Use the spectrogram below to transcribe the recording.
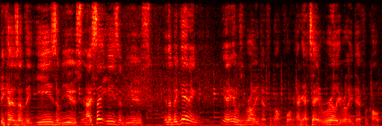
because of the ease of use and I say ease of use in the beginning it was really difficult for me. I gotta say really really difficult.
